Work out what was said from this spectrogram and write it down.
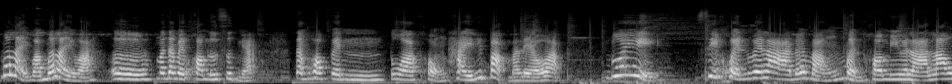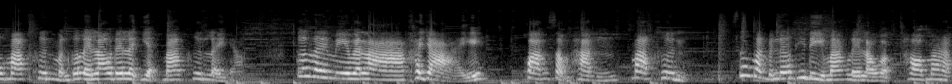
เมื่อไหร่วะเมื่อไหร่วะเออ มันจะเป็นความรู้สึกเนี้ยแต่พอเป็นตัวของไทยที่ปรับมาแล้วอะด้วย ซีเควนต์เวลาด้วยมั้งเหมือนพอมีเวลาเล่ามากขึ้น มันก็เลยเล่าได้ละเอียดมากขึ้นอะไรเงี้ยก็เลยมีเวลาขยายความสัมพันธ์มากขึ้น ซึ่งมันเป็นเรื่องที่ดีมากเลยเราแบบชอบมาก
